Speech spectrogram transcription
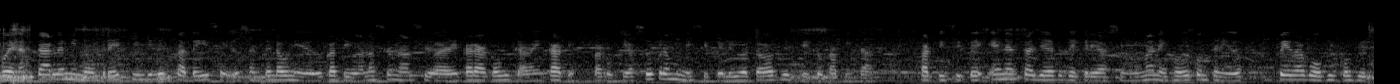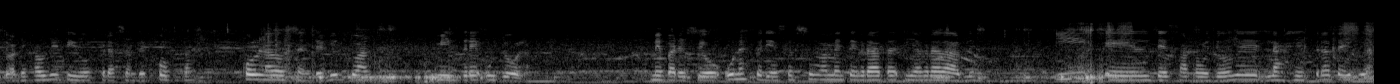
Buenas tardes, mi nombre es Kimberly Uzcate y soy docente de la Unidad Educativa Nacional Ciudad de Caracas, ubicada en Catia, Parroquia Sucre, Municipio Libertador, Distrito Capital. Participé en el taller de creación y manejo de contenidos pedagógicos virtuales auditivos, creación de posta, con la docente virtual Mildred Ullola. Me pareció una experiencia sumamente grata y agradable y el desarrollo de las estrategias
